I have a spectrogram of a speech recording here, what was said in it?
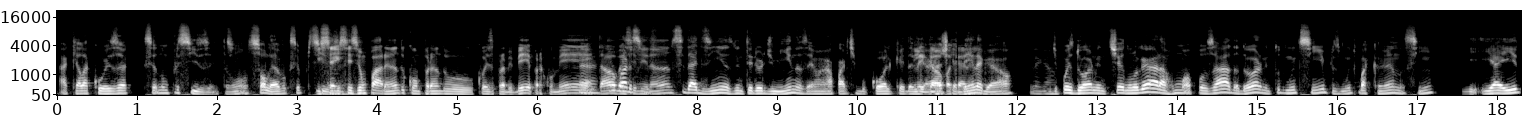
aquela coisa que você não precisa. Então só leva o que você precisa. Isso aí vocês iam parando, comprando coisa pra beber, pra comer É, e tal, vai se virando. Cidadezinhas do interior de Minas, é uma parte bucólica aí da Legal viagem, que é bem caramba. legal. Legal. Depois dorme, chega no lugar, arruma uma pousada, dorme, tudo muito simples, muito bacana, assim. E, e aí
